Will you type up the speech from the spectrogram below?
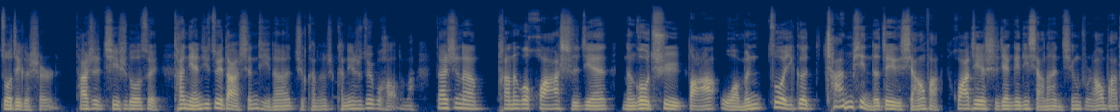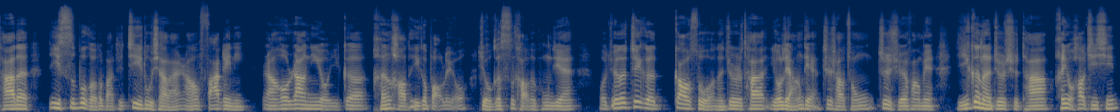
做这个事儿的。他是七十多岁，他年纪最大，身体呢就可能是肯定是最不好的嘛。但是呢，他能够花时间，能够去把我们做一个产品的这个想法，花这些时间给你想得很清楚，然后把他的一丝不苟的把这记录下来，然后发给你，然后让你有一个很好的一个保留，有个思考的空间。我觉得这个告诉我呢，就是他有两点，至少从治学方面，一个呢就是他很有好奇心。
